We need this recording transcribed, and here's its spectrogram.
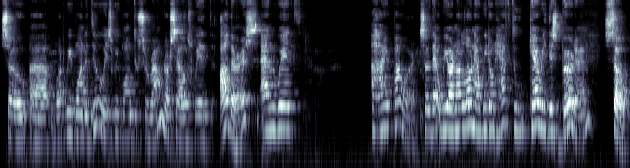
So uh, what we want to do is we want to surround ourselves with others and with a higher power so that we are not alone and we don't have to carry this burden. So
